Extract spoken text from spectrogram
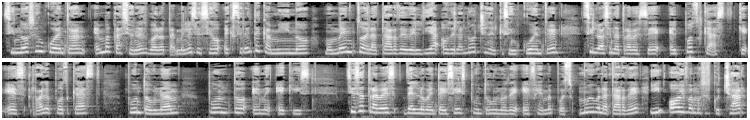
Si no se encuentran en vacaciones, bueno, también les deseo excelente camino, momento de la tarde, del día o de la noche en el que se encuentren, si lo hacen a través de el podcast, que es radiopodcast.unam.mx Si es a través del 96.1 de FM, pues muy buena tarde y hoy vamos a escuchar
